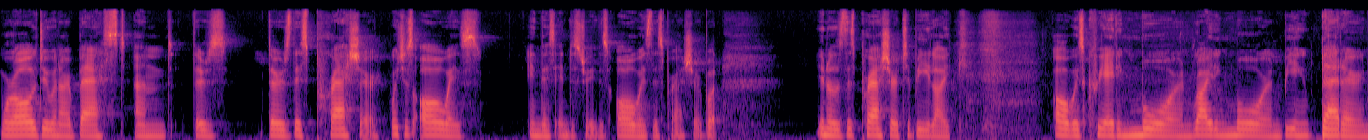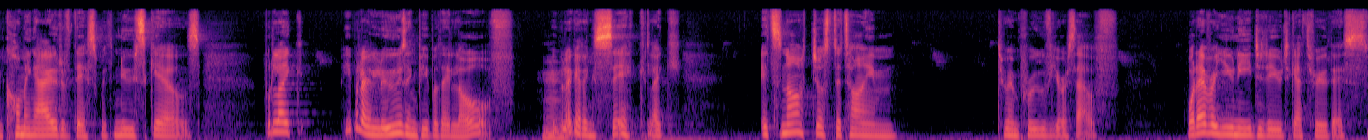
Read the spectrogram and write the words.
we're all doing our best, and there's there's this pressure, which is always in this industry. There's always this pressure, but you know, there's this pressure to be like always creating more and writing more and being better and coming out of this with new skills. But like people are losing people they love. People hmm. are getting sick. Like it's not just a time to improve yourself. Whatever you need to do to get through this,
